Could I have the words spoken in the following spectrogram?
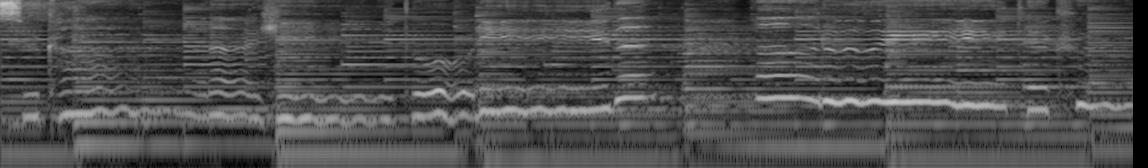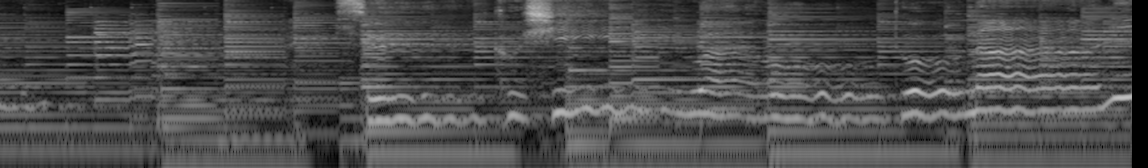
日から一人で歩いてく。少しは大人に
